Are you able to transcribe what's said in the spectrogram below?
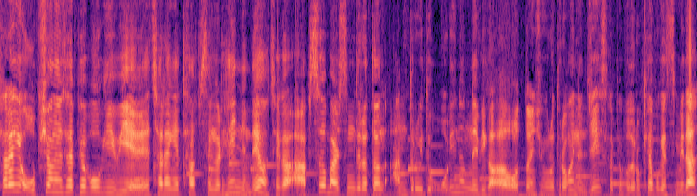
차량의 옵션을 살펴보기 위해 차량에 탑승을 해 있는데요. 제가 앞서 말씀드렸던 안드로이드 올인원 내비가 어떤 식으로 들어가 있는지 살펴보도록 해보겠습니다.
